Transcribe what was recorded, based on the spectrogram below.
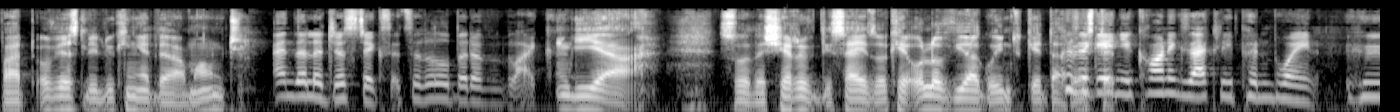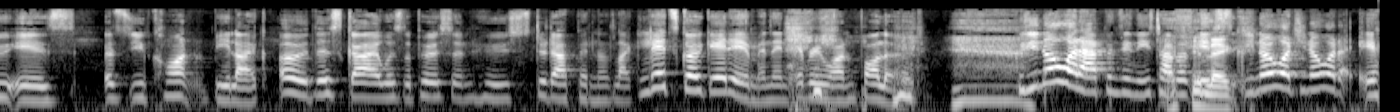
but obviously, looking at the amount, And the logistics, it's a little bit of like. yeah. So the sheriff decides, okay, all of you are going to get Because again, you can't exactly pinpoint who is. it's- You can't be like, oh, this guy was the person who stood up and was like, let's go get him, and then everyone followed. Because you know what happens in these type I of feel like you know what you know what it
